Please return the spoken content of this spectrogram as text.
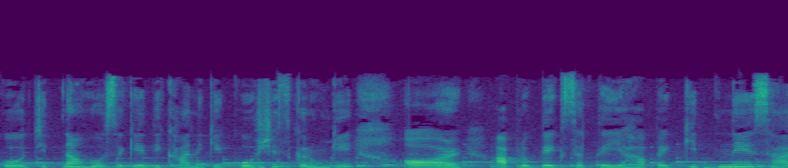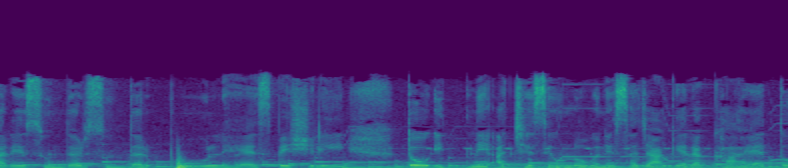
को जितना हो सके दिखाने की कोशिश करूँगी। और आप लोग देख सकते यहाँ पे कितने सारे सुंदर सुंदर फूल है स्पेशली तो इतने अच्छे से उन लोगों ने सजा के रखा है तो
